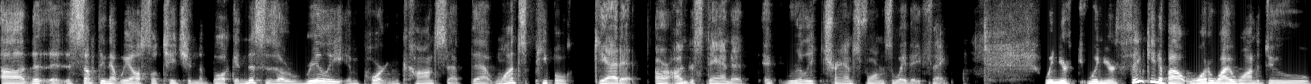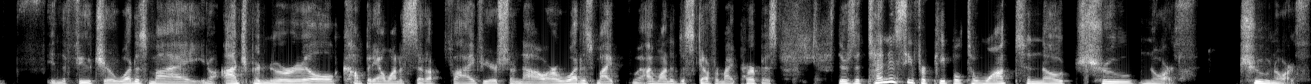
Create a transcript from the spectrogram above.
Uh, something that we also teach in the book and this is a really important concept that once people get it or understand it it really transforms the way they think. When you're when you're thinking about what do i want to do in the future what is my you know entrepreneurial company i want to set up five years from now or what is my i want to discover my purpose there's a tendency for people to want to know true north true north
